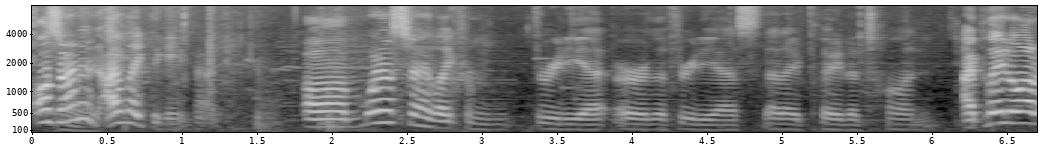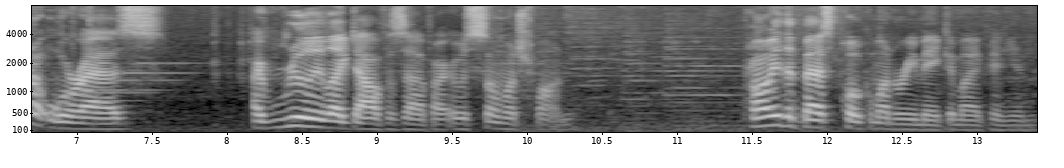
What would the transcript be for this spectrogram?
Also, I didn't. I like the gamepad. Um, what else did I like from 3DS or the 3DS that I played a ton? I played a lot of ORAS. I really liked Alpha Sapphire. It was so much fun. Probably the best Pokemon remake in my opinion.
